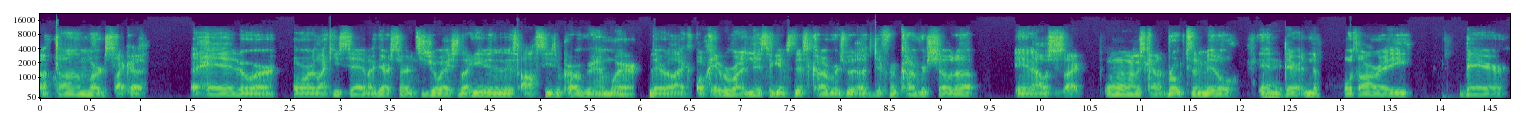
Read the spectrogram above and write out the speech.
a thumb or just like a, a head or or like you said, like there are certain situations like even in this off-season program where they were like, okay, we're running this against this coverage, but a different coverage showed up. And I was just like, well, I just kind of broke to the middle and Right. there and the was already there,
